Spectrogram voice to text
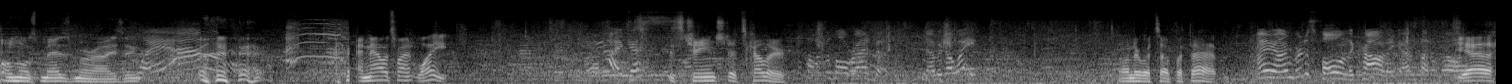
Almost mesmerizing. Wow. And now it's went white. yeah, I guess It's changed its color. I thought it was all red, but now we got white. I wonder what's up with that. I mean, we're just following the crowd, I guess. I don't know. Yeah.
